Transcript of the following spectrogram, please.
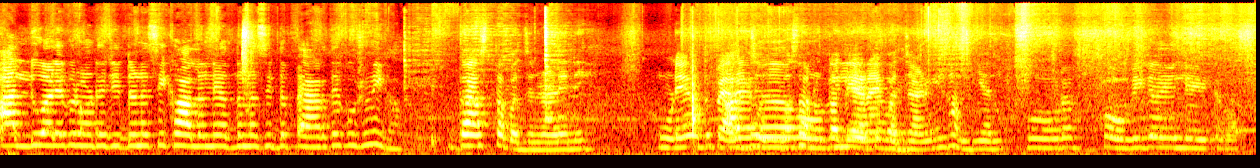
ਆਲੂ ਵਾਲੇ ਪਰੌਂਠੇ ਜਿੱਦਣ ਅਸੀਂ ਖਾ ਲੈਂਦੇ ਉਦੋਂ ਅਸੀਂ ਦੁਪਹਿਰ ਦੇ ਕੁਝ ਨਹੀਂ ਖਾਂਦੇ। 10 ਤਾਂ ਵੱਜਣ ਵਾਲੇ ਨੇ। ਹੁਣੇ ਉਹ ਦੁਪਹਿਰੇ ਸਾਨੂੰ ਤਾਂ ਹੋ ਵੀ 11 late ਵੱਜ ਜਾਣਗੇ ਖਾਂਦੀਆਂ ਨੂੰ। ਹੋਰ ਸੋ ਵੀ ਗਏ ਲੇਟ ਬਸ।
